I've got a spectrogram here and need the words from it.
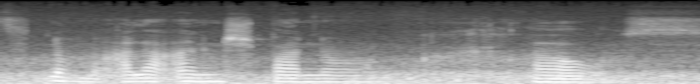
Zieht noch mal alle Anspannung raus.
